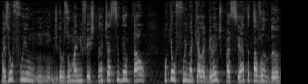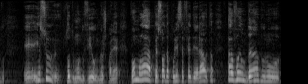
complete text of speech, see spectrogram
mas eu fui um, um, digamos, um manifestante acidental, porque eu fui naquela grande passeata, estava andando é, isso todo mundo viu, meus colegas. Vamos lá, pessoal da Polícia Federal estava andando no.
